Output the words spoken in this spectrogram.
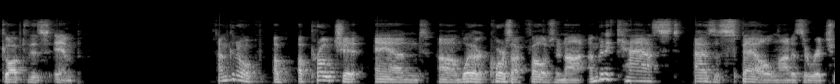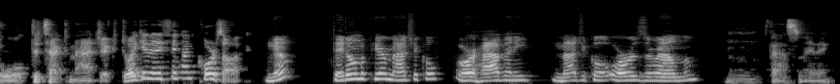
go up to this imp. I'm gonna a- approach it and, um, whether Korzak follows or not, I'm gonna cast as a spell, not as a ritual, detect magic. Do I get anything on Korzak? No, they don't appear magical or have any magical auras around them. Hmm, fascinating.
